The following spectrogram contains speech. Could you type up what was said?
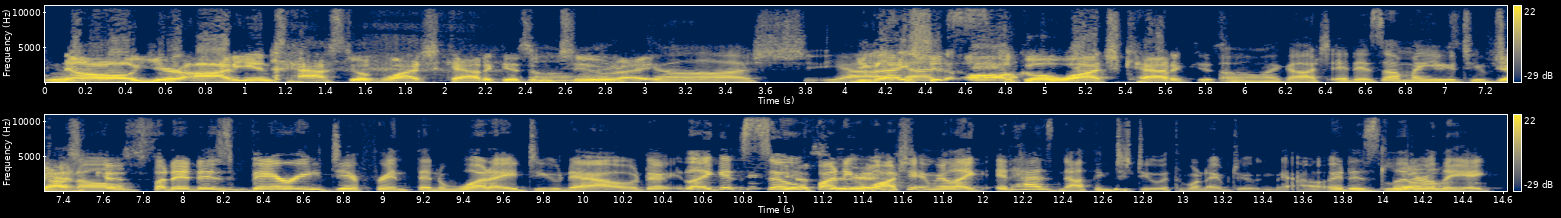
No, your audience has to have watched Catechism oh too, right? Gosh, yeah. You guys should all go watch Catechism. Oh my gosh, it is on my YouTube channel, but it is very different than what I do now. Like it's so yes, funny it watching. And we're like, it has nothing to do with what I'm doing now. It is literally no. a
